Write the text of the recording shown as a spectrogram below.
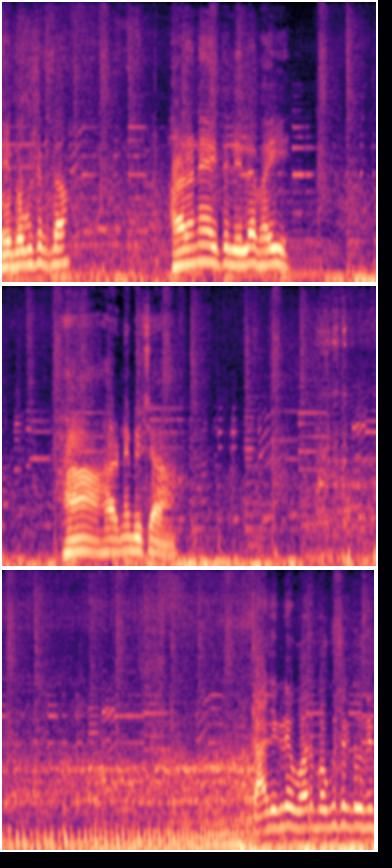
हे बघू शकता. हरणे इथे लिहिलं भाई. हा हरणे बीच आहे त्या तिकडे वर बघू शकता तुम्ही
